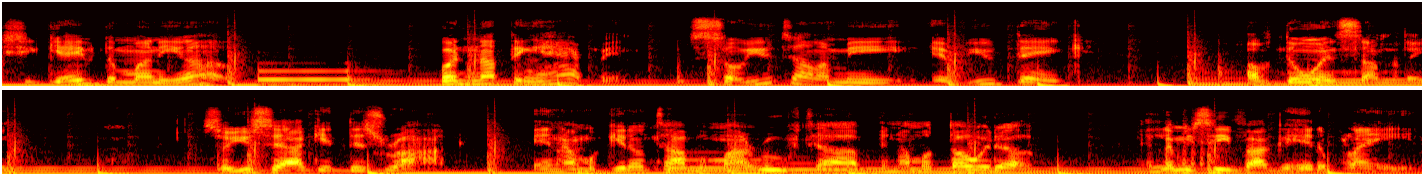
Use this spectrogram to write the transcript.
She gave the money up, but nothing happened. So you telling me if you think of doing something, so you say I get this rock and I'm gonna get on top of my rooftop and I'm gonna throw it up and let me see if I can hit a plane.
